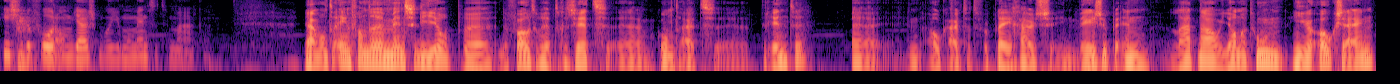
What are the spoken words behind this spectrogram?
kies je ervoor om juist mooie momenten te maken. Ja, want een van de mensen die je op uh, de foto hebt gezet uh, komt uit uh, Drenthe. en ook uit het verpleeghuis in Wezup. En laat nou Jan het Hoen hier ook zijn.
